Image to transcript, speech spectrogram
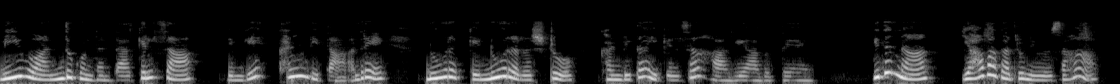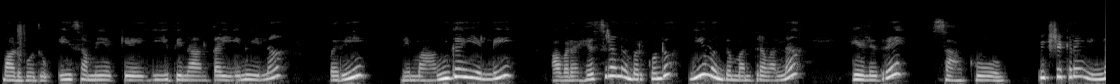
ನೀವು ಅಂದುಕೊಂಡಂತ ಕೆಲಸ ನಿಮಗೆ ಖಂಡಿತ, ಅಂದ್ರೆ ನೂರಕ್ಕೆ ನೂರರಷ್ಟು ಖಂಡಿತ ಈ ಕೆಲಸ ಹಾಗೆ ಆಗುತ್ತೆ. ಇದನ್ನ ಯಾವಾಗಾದ್ರೂ ನೀವು ಸಹ ಮಾಡ್ಬೋದು. ಈ ಸಮಯಕ್ಕೆ, ಈ ದಿನ ಅಂತ ಏನೂ ಇಲ್ಲ. ಬರೀ ನಿಮ್ಮ ಅಂಗೈಯಲ್ಲಿ ಅವರ ಹೆಸರನ್ನ ಬರ್ಕೊಂಡು ಈ ಒಂದು ಮಂತ್ರವನ್ನ ಹೇಳಿದ್ರೆ ಸಾಕು. ವೀಕ್ಷಕರೇ, ಇನ್ನ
